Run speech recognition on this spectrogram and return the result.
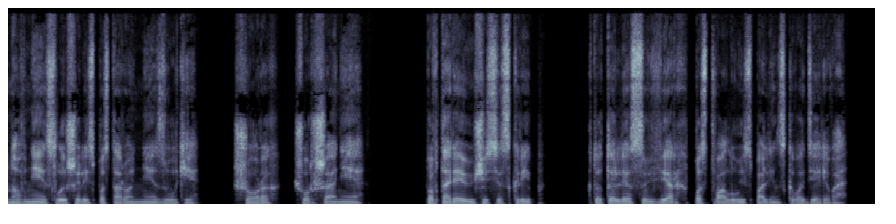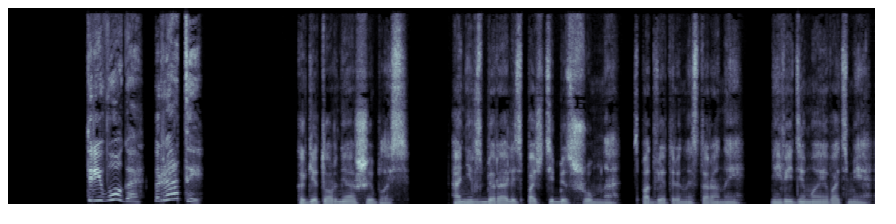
но в ней слышались посторонние звуки. Шорох, шуршание, повторяющийся скрип. Кто-то лез вверх по стволу исполинского дерева. «Тревога! Раты!» Кагитор не ошиблась. Они взбирались почти бесшумно, с подветренной стороны, невидимые во тьме.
